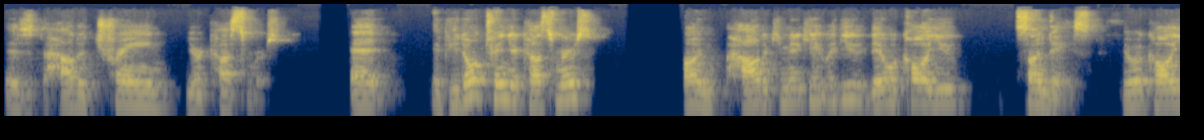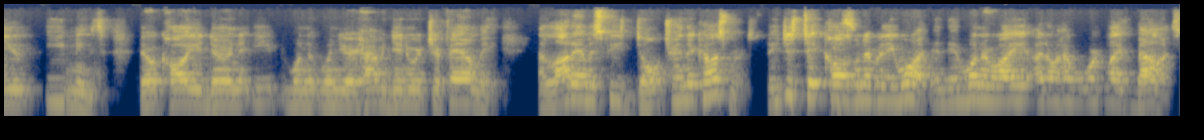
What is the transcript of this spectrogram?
is how to train your customers. And if you don't train your customers on how to communicate with you, they will call you Sundays. They will call you evenings. They will call you during the, when, when you're having dinner with your family. A lot of MSPs don't train their customers. They just take calls whenever they want, and they wonder why I don't have a work-life balance.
